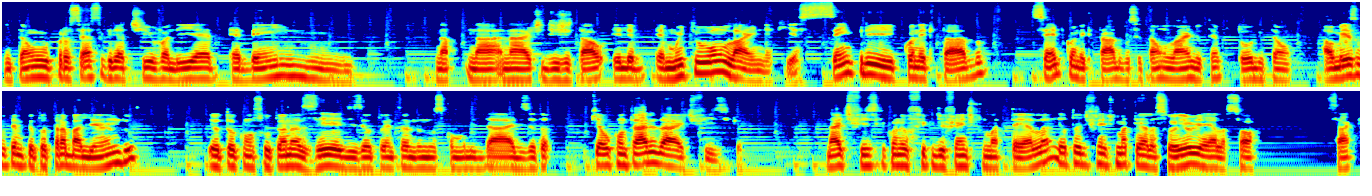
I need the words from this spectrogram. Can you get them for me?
Então o processo criativo ali é, é bem. Na, na, na arte digital, ele é, é muito online aqui, é sempre conectado, sempre conectado, você está online o tempo todo. Então, ao mesmo tempo que eu estou trabalhando, eu estou consultando as redes, eu estou entrando nas comunidades, tô... que é o contrário da arte física. Na arte física, quando eu fico de frente para uma tela, eu estou de frente para uma tela, sou eu e ela só, saca?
